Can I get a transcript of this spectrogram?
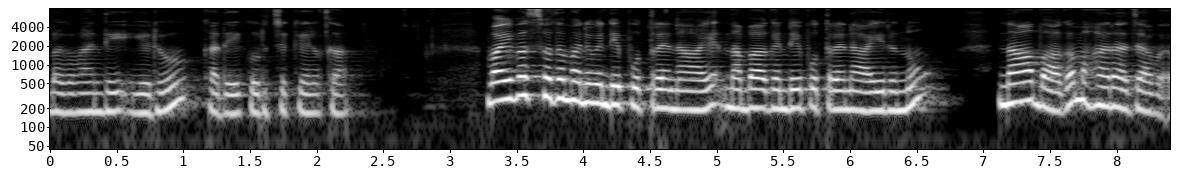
ഭഗവാന്റെ ഈ ഒരു കഥയെക്കുറിച്ച് കേൾക്കാം. വൈവസ്വത മനുവിന്റെ പുത്രനായ നബാഗന്റെ പുത്രനായിരുന്നു നാഭാഗ മഹാരാജാവ്.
